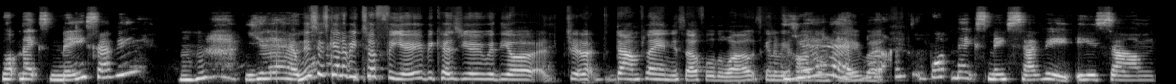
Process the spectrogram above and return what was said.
What makes me savvy? Mhm. Yeah. And this is going to be tough for you because you with your downplaying yourself all the while. It's going to be hard for you, well, but I- what makes me savvy is um,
